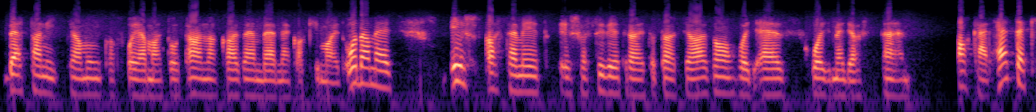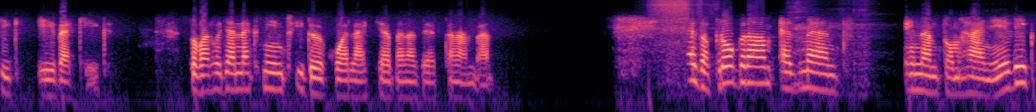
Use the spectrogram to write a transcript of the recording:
betanítja a munkafolyamatot annak az embernek, aki majd oda megy, és a szemét és a szívét rajta tartja azon, hogy ez hogy megy aztán akár hetekig, évekig. Szóval, hogy ennek nincs időkorlátja ebben az értelemben. Ez a program, ez ment én nem tudom hány évig.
